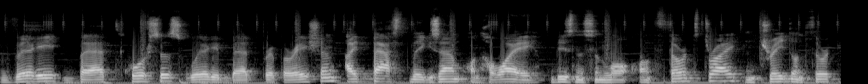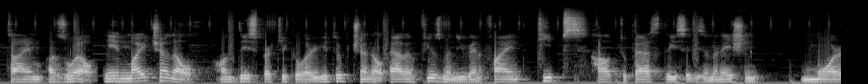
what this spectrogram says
Very bad courses, very bad preparation. I passed the exam on Hawaii Business and Law on third try and trade on third time as well. In my channel, on this particular YouTube channel, Adam Fuseman, you can find tips how to pass this examination more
